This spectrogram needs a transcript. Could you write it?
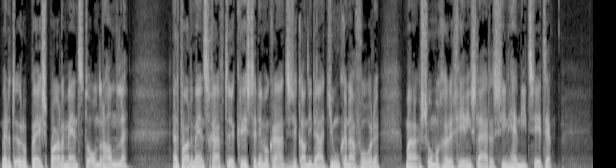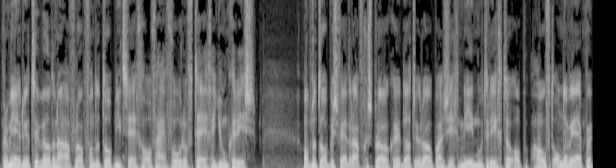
met het Europees Parlement te onderhandelen. Het parlement schuift de christendemocratische kandidaat Juncker naar voren, maar sommige regeringsleiders zien hem niet zitten. Premier Rutte wilde na afloop van de top niet zeggen of hij voor of tegen Juncker is. Op de top is verder afgesproken dat Europa zich meer moet richten op hoofdonderwerpen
